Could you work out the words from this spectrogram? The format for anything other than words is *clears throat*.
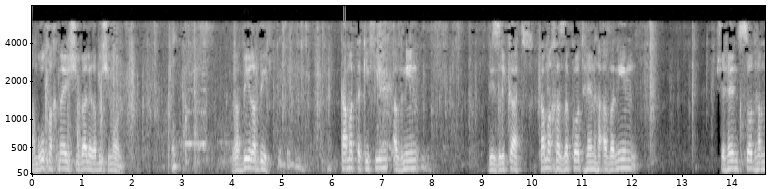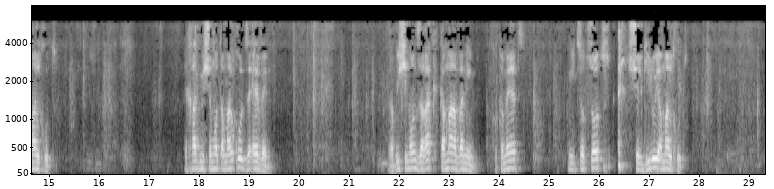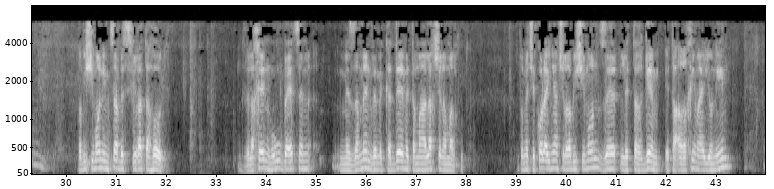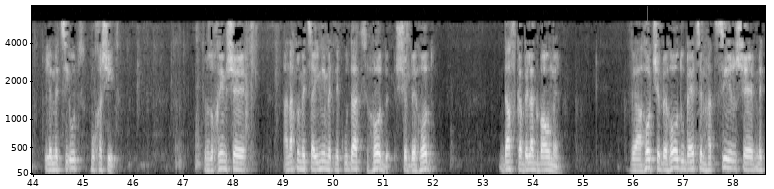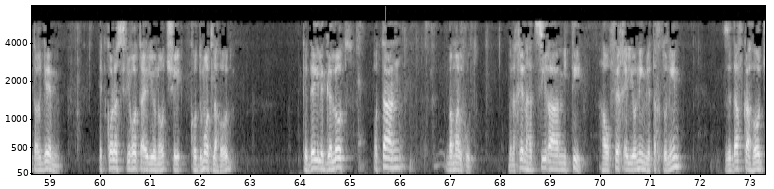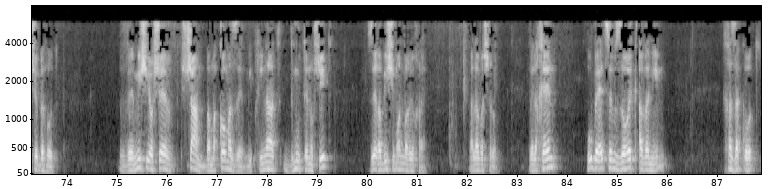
אמרו חכמי הישיבה לרבי שמעון, רבי רבי, כמה תקיפים אבנין וזריקת, כמה חזקות הן האבנים שהן סוד המלכות. אחד משמות המלכות זה אבן. רבי שמעון זרק כמה אבנים, זאת אומרת, ניצוצות של גילוי המלכות. רבי שמעון נמצא בספירת ההוד, ולכן הוא בעצם מזמן ומקדם את המהלך של המלכות. זאת אומרת שכל העניין של רבי שמעון זה לתרגם את הערכים העליונים למציאות מוחשית. אתם זוכרים שאנחנו מציינים את נקודת הוד שבהוד דווקא בל"ג בעומר. וההוד שבהוד הוא בעצם הציר שמתרגם את כל הספירות העליונות שקודמות להוד, כדי לגלות אותן במלכות. ולכן הציר האמיתי ההופך עליונים לתחתונים זה דווקא הוד שבהוד. ומי שיושב שם, במקום הזה, מבחינת דמות אנושית, זה רבי שמעון בר יוחאי, עליו השלום. ולכן הוא בעצם זורק אבנים חזקות,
